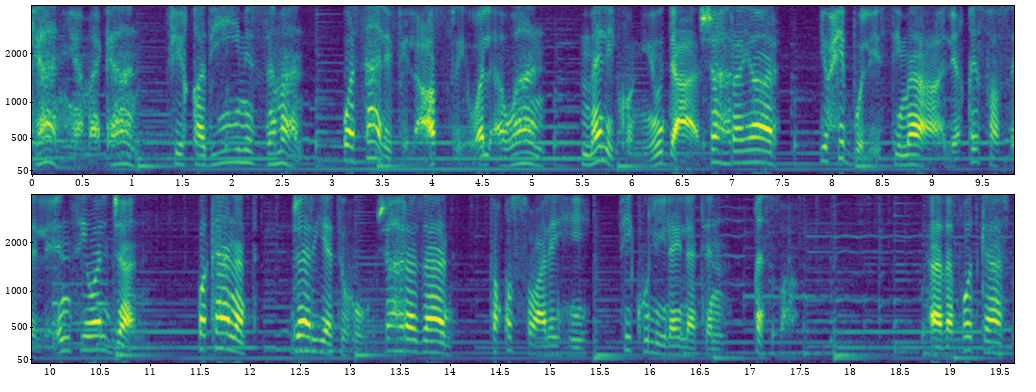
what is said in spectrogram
كان يا مكان في قديم الزمان وسالف العصر والأوان ملك يدعى شهريار يحب الاستماع لقصص الإنس والجان وكانت جاريته شهرزاد تقص عليه في كل ليلة قصة. هذا بودكاست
